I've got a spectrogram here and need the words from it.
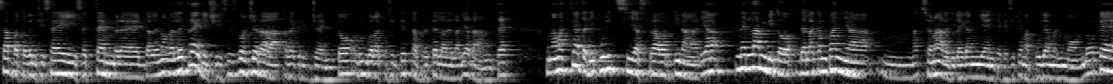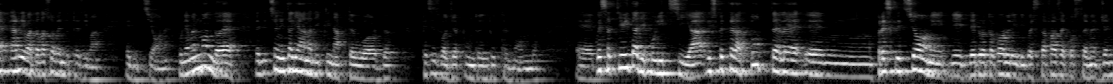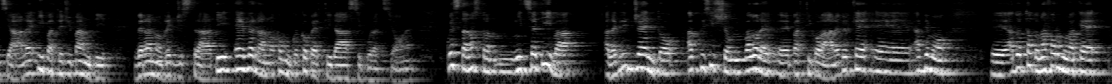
Sabato 26 settembre dalle 9 alle 13 si svolgerà ad Agrigento, lungo la cosiddetta bretella della Via Dante, una mattinata di pulizia straordinaria nell'ambito della campagna nazionale di Lega Ambiente che si chiama Puliamo il Mondo, che è arrivata alla sua ventottesima edizione. Puliamo il Mondo è l'edizione italiana di Clean Up the World, che si svolge appunto in tutto il mondo. Eh, questa attività di pulizia rispetterà tutte le... Ehm, prescrizioni di, dei protocolli di questa fase post-emergenziale, i partecipanti verranno registrati e verranno comunque coperti da assicurazione. Questa nostra iniziativa ad Agrigento acquisisce un valore eh, particolare perché eh, abbiamo eh, adottato una formula che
